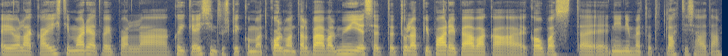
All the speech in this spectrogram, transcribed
ei ole ka Eesti marjad võib-olla kõige esinduslikumad kolmandal päeval müües, et, tulebki paari päevaga kaubast niinimetatud lahti saada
